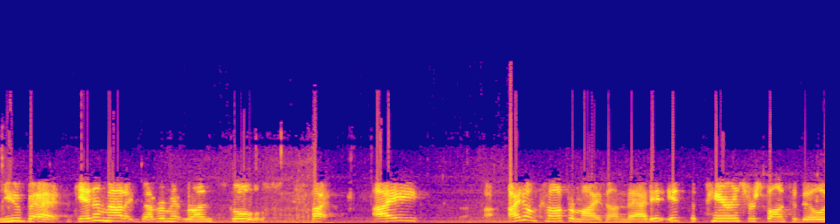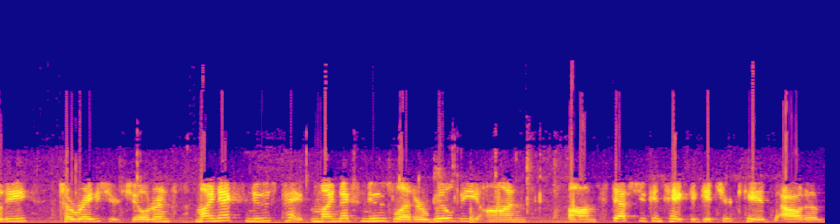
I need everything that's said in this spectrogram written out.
You bet. Get them out of government-run schools. I, I, I don't compromise on that. It, it's the parents' responsibility to raise your children. My next newspaper, my next newsletter will be on um, steps you can take to get your kids out of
